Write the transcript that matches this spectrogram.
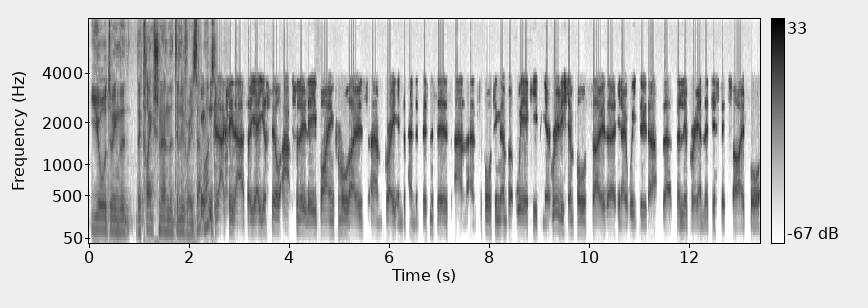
you're doing the, the collection and the delivery. Is that right? Exactly that. So yeah, you're still absolutely buying from all those um, great independent businesses and, and supporting them, but we're keeping it really simple so that you know we do that the delivery and logistics side for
